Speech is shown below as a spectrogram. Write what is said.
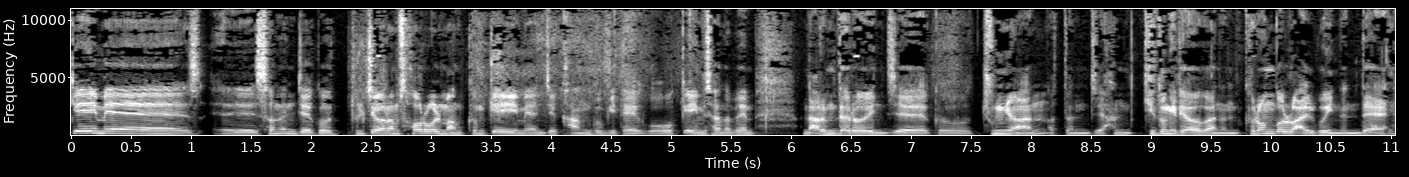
게임에서는 이제 그 둘째가 람 서러울 만큼 게임에 이제 강국이 되고 게임 산업에 나름대로 이제 그 중요한 어떤 이제 한 기둥이 되어가는 그런 걸로 알고 있는데 네.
